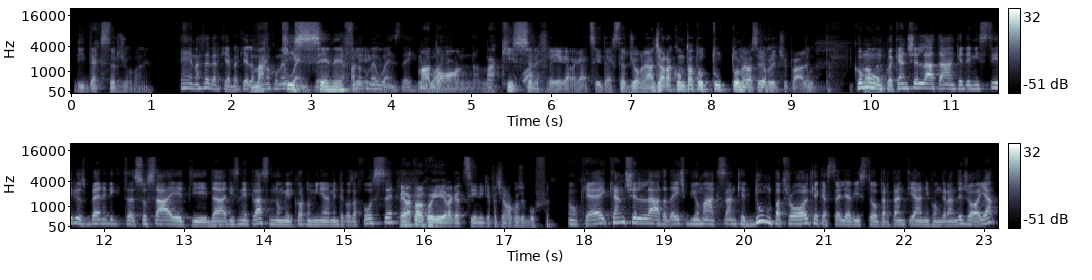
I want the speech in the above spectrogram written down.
di Dexter giovane. Eh, ma sai perché? Perché la ma fanno come chi Wednesday. Se ne la frega. fanno come Wednesday. Madonna, uguale. ma chi uguale. se ne frega, ragazzi, di Dexter Giovane. Ha già raccontato tutto, tutto nella serie principale. Tutto. Comunque, Vabbè. cancellata anche The Mysterious Benedict Society da Disney Plus, non mi ricordo minimamente cosa fosse. Era quello con i ragazzini che facevano cose buffe. Ok, cancellata da HBO Max anche Doom Patrol, che Castelli ha visto per tanti anni con grande gioia.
